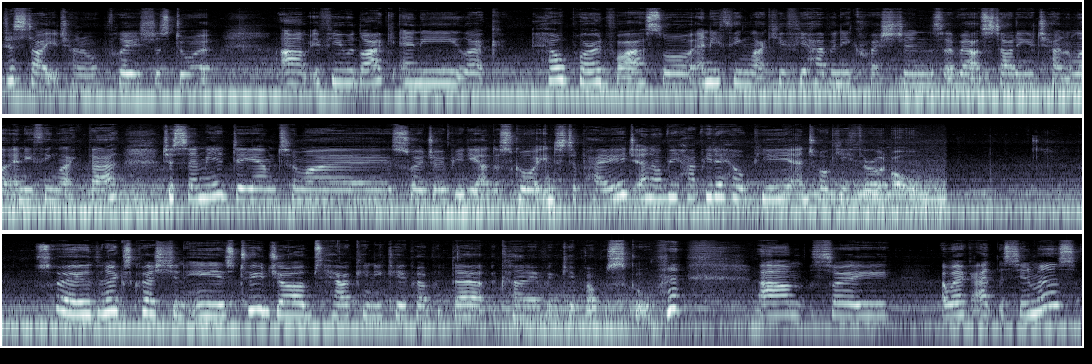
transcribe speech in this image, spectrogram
just start your channel. Please just do it. Um, if you would like any, like, help or advice or anything, like, if you have any questions about starting a channel or anything like that, just send me a DM to my Sojo Beauty underscore Insta page and I'll be happy to help you and talk you through it all. So the next question is two jobs, how can you keep up with that? I can't even keep up with school. um, so I work at the cinemas,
